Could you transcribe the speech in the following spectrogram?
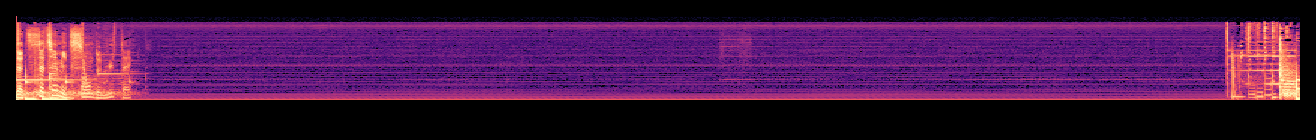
La 17e édition de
